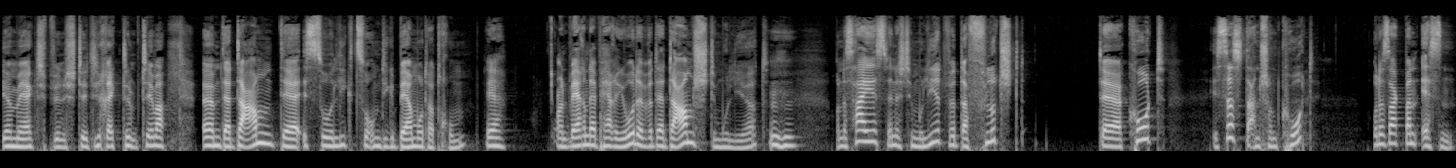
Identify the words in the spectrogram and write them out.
ihr merkt, ich bin steht direkt im Thema. Ähm, der Darm, der ist so, liegt so um die Gebärmutter drum. Ja. Und während der Periode wird der Darm stimuliert. Mhm. Und das heißt, wenn er stimuliert wird, da flutscht der Kot. Ist das dann schon Kot? Oder sagt man Essen?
